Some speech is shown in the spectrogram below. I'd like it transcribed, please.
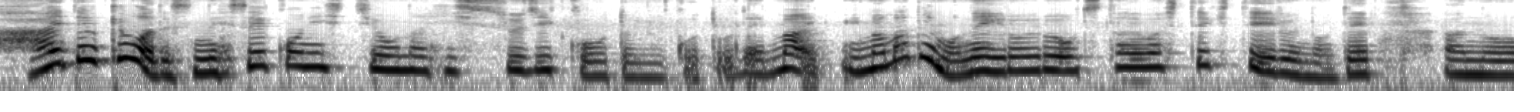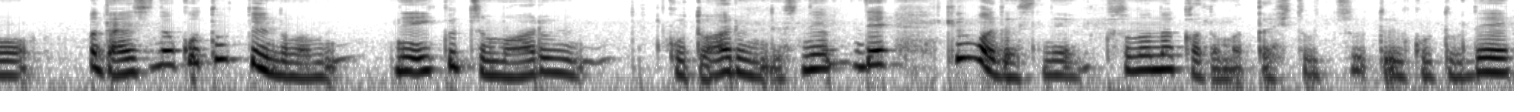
はいで今日はですね成功に必要な必須事項ということでまあ今までもねいろいろお伝えはしてきているのであの、まあ、大事なことっていうのはねいくつもあることあるんですね。で今日はですねその中のまた一つということで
